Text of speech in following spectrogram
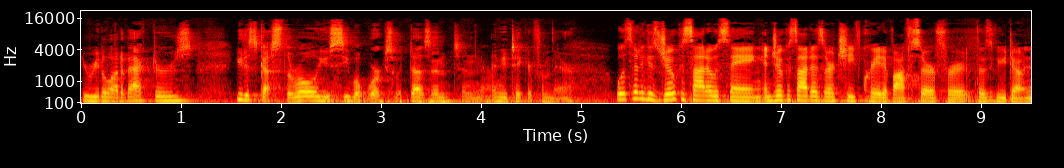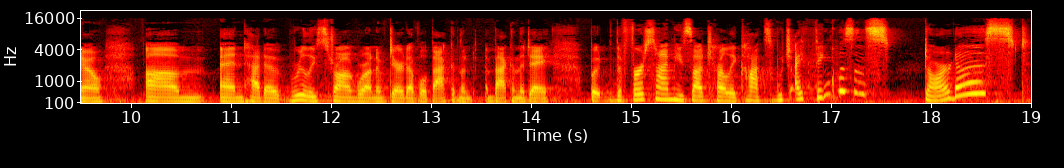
You read a lot of actors, you discuss the role, you see what works, what doesn't, and, yeah. and you take it from there. Well, it's funny because Joe Quesada was saying, and Joe Quesada is our chief creative officer for those of you who don't know, um, and had a really strong run of Daredevil back in the back in the day. But the first time he saw Charlie Cox, which I think was in Stardust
